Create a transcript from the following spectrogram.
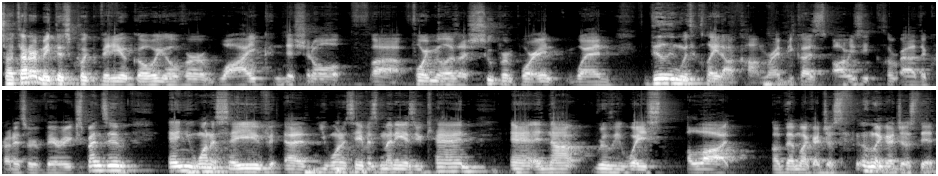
So I thought I'd make this quick video going over why conditional uh, formulas are super important when dealing with clay.com, right? Because obviously uh, the credits are very expensive and you want to save, uh, you want to save as many as you can and, and not really waste a lot of them like I just, like I just did.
